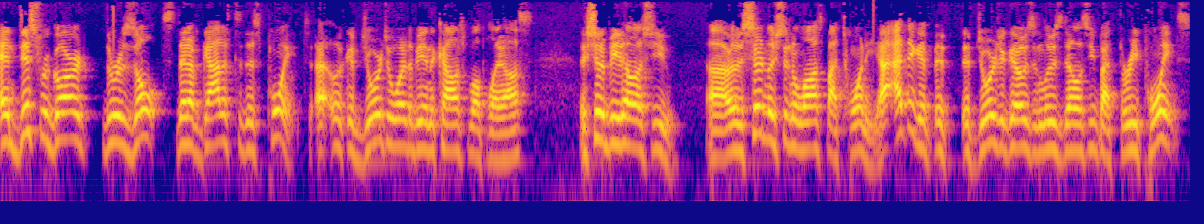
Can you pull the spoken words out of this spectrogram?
and disregard the results that have got us to this point. Uh, look, if Georgia wanted to be in the college football playoffs, they should have beat LSU. Uh, or they certainly shouldn't have lost by 20. I, I think if, if, if Georgia goes and loses LSU by three points,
